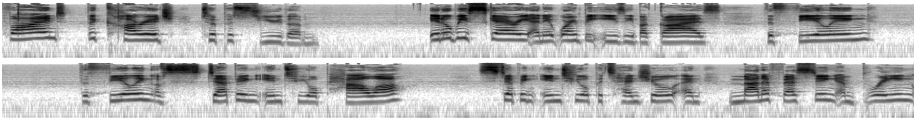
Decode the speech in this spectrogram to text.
find the courage to pursue them. It'll be scary and it won't be easy but guys the feeling the feeling of stepping into your power stepping into your potential and manifesting and bringing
